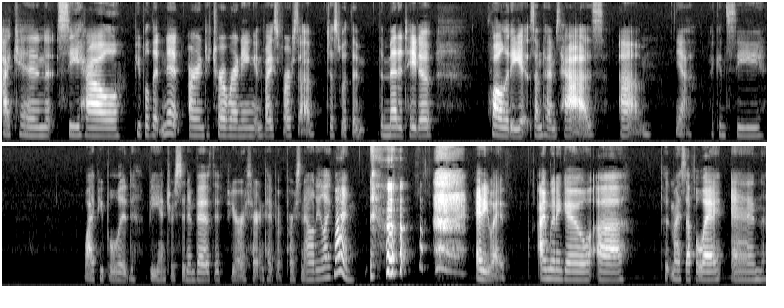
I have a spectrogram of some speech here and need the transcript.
I can see how people that knit are into trail running and vice versa, just with the, the meditative quality it sometimes has. Um, yeah, I can see why people would be interested in both if you're a certain type of personality like mine. anyway, I'm to go uh, put my stuff away and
